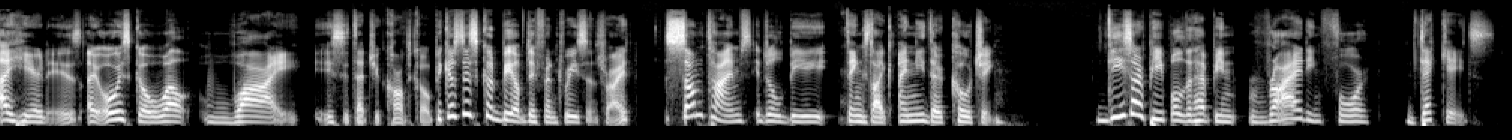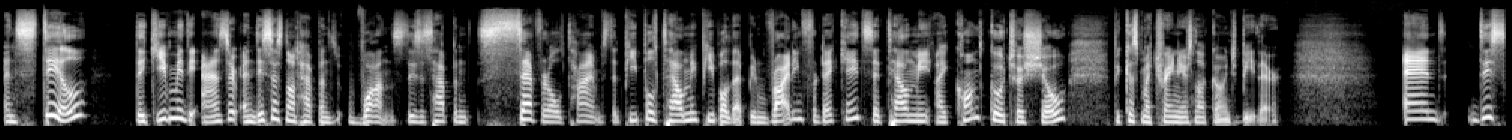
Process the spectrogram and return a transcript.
I hear this, I always go, well, why is it that you can't go? Because this could be of different reasons, right? Sometimes it'll be things like, I need their coaching. These are people that have been riding for decades and still they give me the answer, and this has not happened once. This has happened several times that people tell me, people that have been riding for decades, they tell me I can't go to a show because my trainer is not going to be there. And this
